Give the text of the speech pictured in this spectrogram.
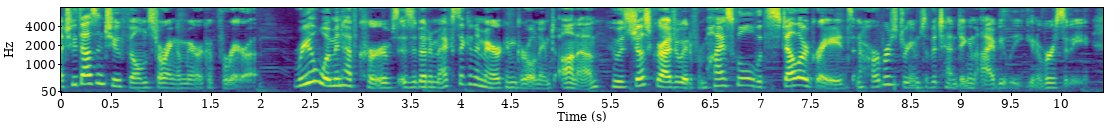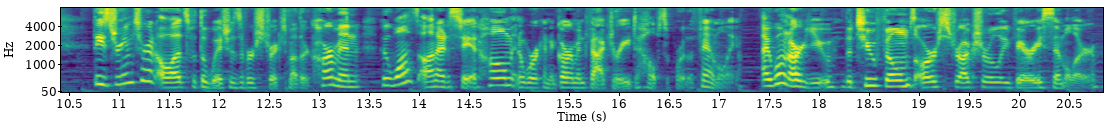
a 2002 film starring America Ferrera. Real Women Have Curves is about a Mexican American girl named Anna, who has just graduated from high school with stellar grades and harbors dreams of attending an Ivy League university. These dreams are at odds with the wishes of her strict mother Carmen, who wants Anna to stay at home and work in a garment factory to help support the family. I won't argue, the two films are structurally very similar.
